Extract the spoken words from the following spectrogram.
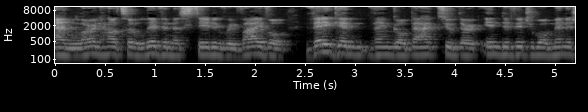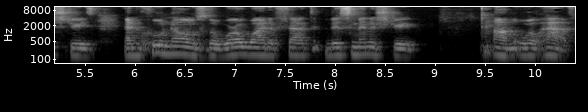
and learn how to live in a state of revival. They can then go back to their individual ministries, and who knows the worldwide effect this ministry um, will have.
